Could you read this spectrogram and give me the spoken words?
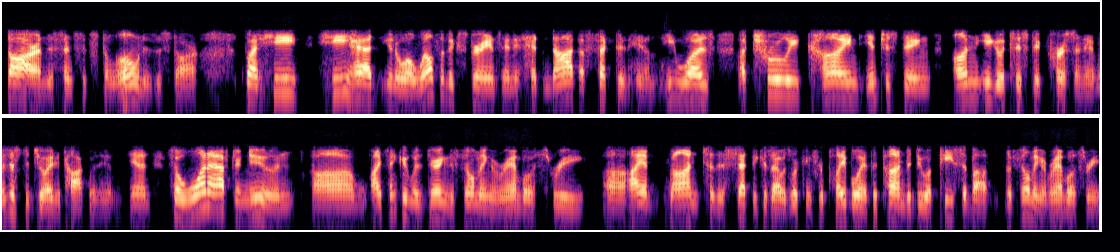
star in the sense that Stallone is a star, but he he had, you know, a wealth of experience and it had not affected him. He was a truly kind, interesting, unegotistic person. and It was just a joy to talk with him. And so one afternoon, uh, I think it was during the filming of Rambo 3, uh, I had gone to the set because I was working for Playboy at the time to do a piece about the filming of Rambo 3.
